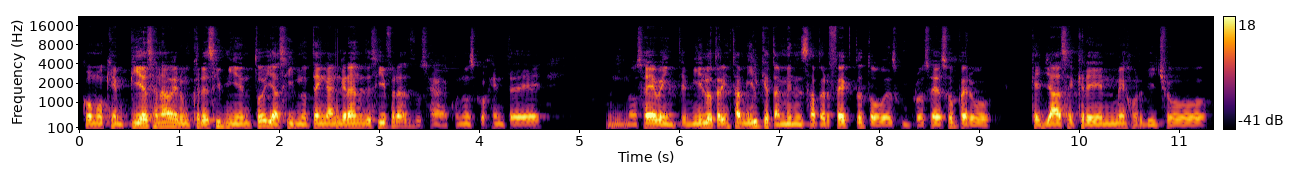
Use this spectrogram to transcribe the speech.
como que empiezan a ver un crecimiento y así no tengan grandes cifras? O sea, conozco gente de, no sé, 20 mil o 30 mil, que también está perfecto, todo es un proceso, pero que ya se creen, mejor dicho,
